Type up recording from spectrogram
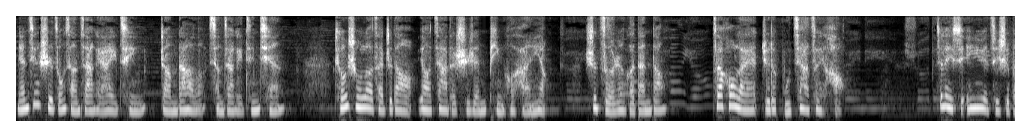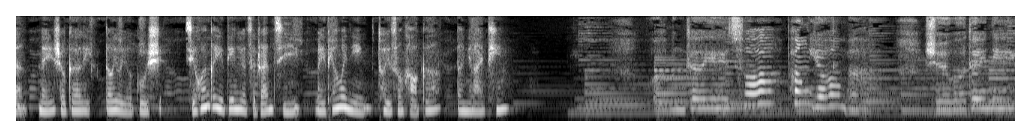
年轻时总想嫁给爱情，长大了想嫁给金钱，成熟了才知道要嫁的是人品和涵养，是责任和担当。再后来觉得不嫁最好。这里是音乐记事本，每一首歌里都有一个故事，喜欢可以订阅此专辑，每天为您推送好歌，等你来听。可以做朋友吗？是我对你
